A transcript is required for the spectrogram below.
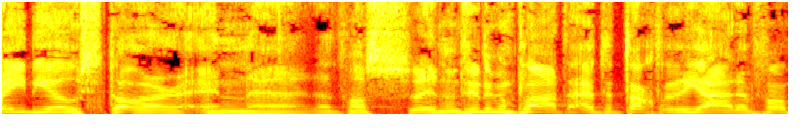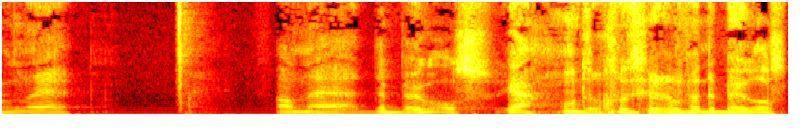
Radio Star. En eh, dat was eh, natuurlijk een plaat uit de 80 jaren van, eh, van de Buggles. Ja, moeten we goed zeggen, van de Buggles.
